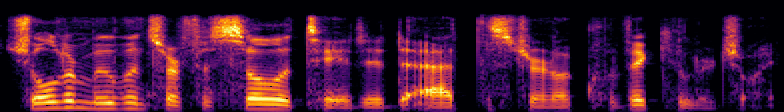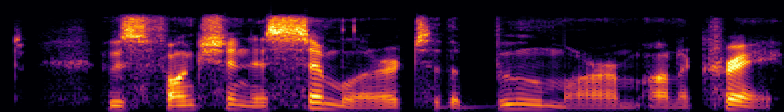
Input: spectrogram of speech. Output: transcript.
Shoulder movements are facilitated at the sternoclavicular joint, whose function is similar to the boom arm on a crane.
